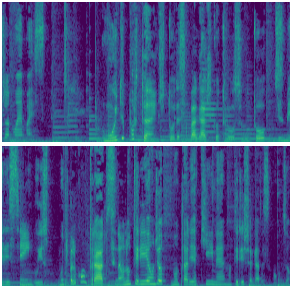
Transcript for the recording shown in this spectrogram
já não é mais muito importante toda essa bagagem que eu trouxe. Eu não estou desmerecendo isso, muito pelo contrário, senão eu não teria onde eu não estaria aqui, né? Não teria chegado a essa conclusão.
